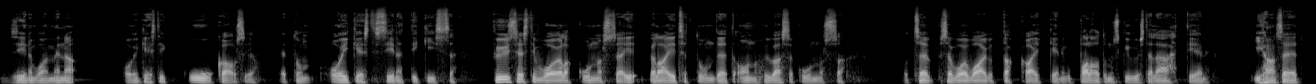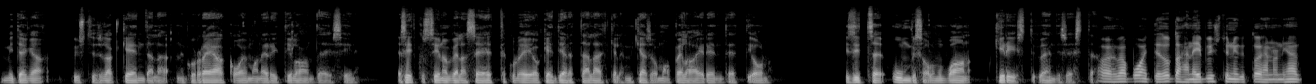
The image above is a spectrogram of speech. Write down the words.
niin siinä voi mennä oikeasti kuukausia, että on oikeasti siinä tikissä. Fyysisesti voi olla kunnossa ja pelaa itse tuntee, että on hyvässä kunnossa, mutta se, se voi vaikuttaa kaikkeen niin palautumiskyvystä lähtien. Ihan se, että miten pystyy siellä kentällä niin kuin reagoimaan eri tilanteisiin. Ja sitten kun siinä on vielä se, että kun ei oikein tiedä tällä hetkellä, mikä se oma pelaaidentiteetti on, niin sitten se umpisolmu vaan kiristyy entisestään. On hyvä pointti. Totahan ei pysty, niin kuin toihan on ihan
